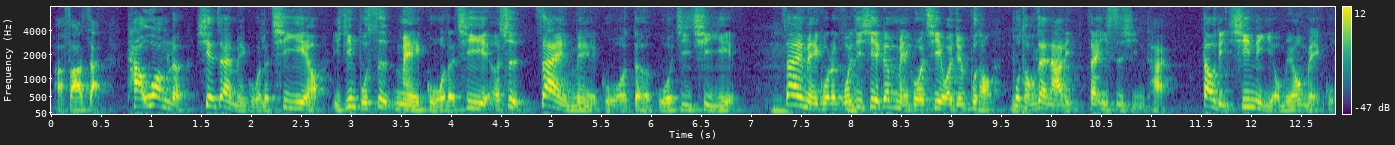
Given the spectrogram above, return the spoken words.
啊发展。他忘了，现在美国的企业哦，已经不是美国的企业，而是在美国的国际企业。在美国的国际企业跟美国企业完全不同，不同在哪里？在意识形态，到底心里有没有美国？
